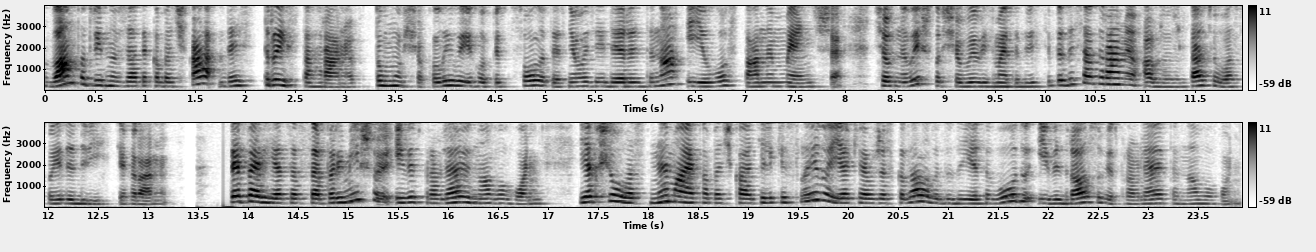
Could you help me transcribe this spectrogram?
вам потрібно взяти кабачка десь 300 грамів, тому що коли ви його підсолите, з нього зійде рідина і його стане менше. Щоб не вийшло, що ви візьмете 250 грамів, а в результаті у вас вийде 200 грамів. Тепер я це все перемішую і відправляю на вогонь. Якщо у вас немає кабачка, а тільки сливи, як я вже сказала, ви додаєте воду і відразу відправляєте на вогонь.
